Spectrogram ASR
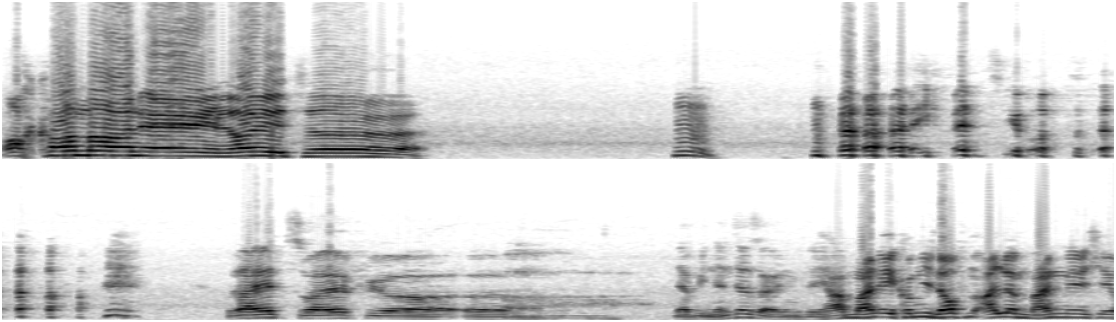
Ach komm man, ey, Leute! Hm. ich find's gut. 3-2 für, äh, ja, wie nennt er es eigentlich? Ja, Mann, ey, komm, die laufen alle, Mann, nicht, ey.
